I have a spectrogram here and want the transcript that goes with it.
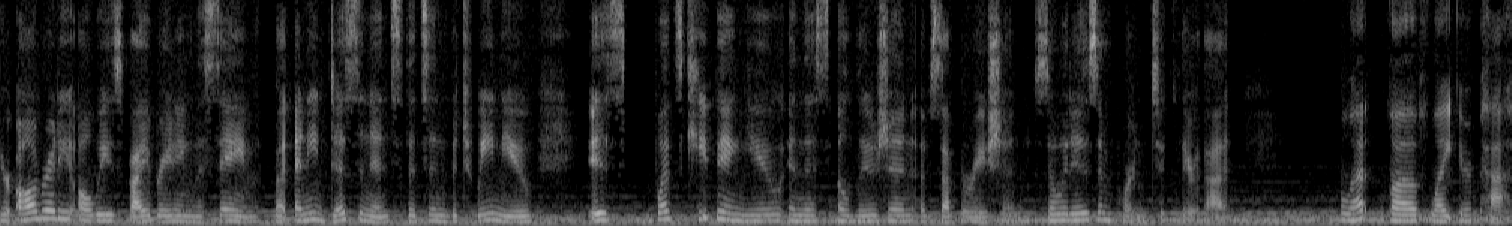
You're already always vibrating the same, but any dissonance that's in between you is what's keeping you in this illusion of separation. So it is important to clear that. Let love light your path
